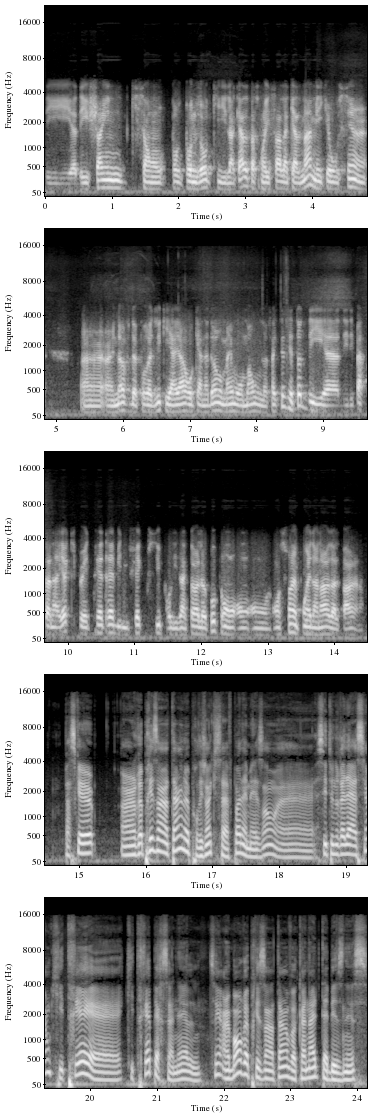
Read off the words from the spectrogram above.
des, des, chaînes qui sont pour, pour nous autres qui locales parce qu'on les sert localement, mais qui ont aussi un, un, offre de produits qui est ailleurs au Canada ou même au monde. Là. Fait c'est tous des, euh, des, partenariats qui peuvent être très, très bénéfiques aussi pour les acteurs locaux, puis on, on, on se fait un point d'honneur de le faire. Parce que un représentant, pour les gens qui ne savent pas la maison, euh, c'est une relation qui est très, euh, qui est très personnelle. un bon représentant va connaître ta business,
